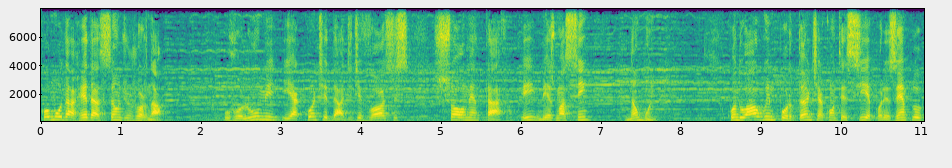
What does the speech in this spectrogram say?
como o da redação de um jornal. O volume e a quantidade de vozes só aumentavam e, mesmo assim, não muito quando algo importante acontecia, por exemplo,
